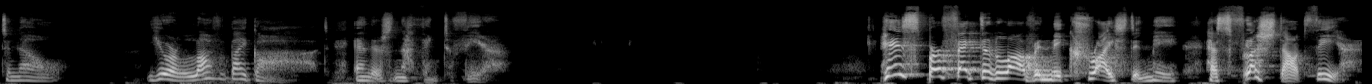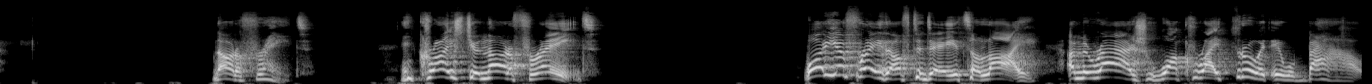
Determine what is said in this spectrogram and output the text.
to know you're loved by God and there's nothing to fear. His perfected love in me, Christ in me, has flushed out fear not afraid. In Christ, you're not afraid. What are you afraid of today? It's a lie. A mirage. Walk right through it. It will bow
